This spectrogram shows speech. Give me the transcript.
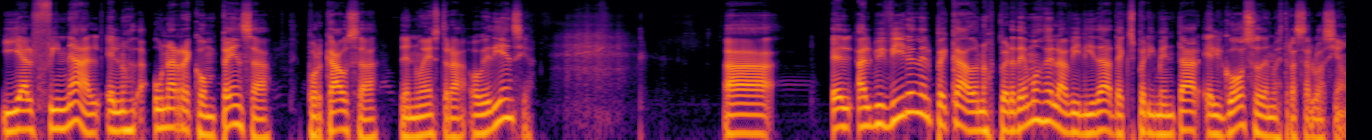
Y al final, Él nos da una recompensa por causa de nuestra obediencia. Ah, al vivir en el pecado nos perdemos de la habilidad de experimentar el gozo de nuestra salvación.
